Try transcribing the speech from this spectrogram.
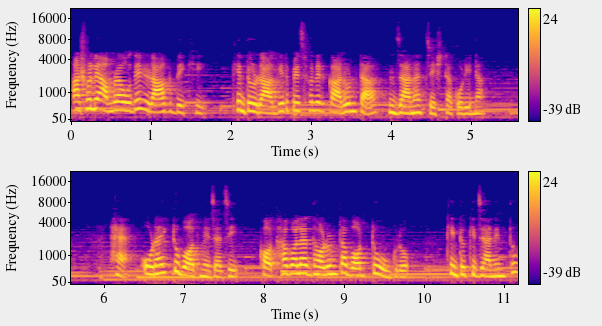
আসলে আমরা ওদের রাগ দেখি। কিন্তু রাগের পেছনের কারণটা জানার চেষ্টা করি না। হ্যাঁ ওরা একটু বদমেজাজি। কথা বলার ধরনটা বড্ড উগ্র। কিন্তু কি জানেন তো?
